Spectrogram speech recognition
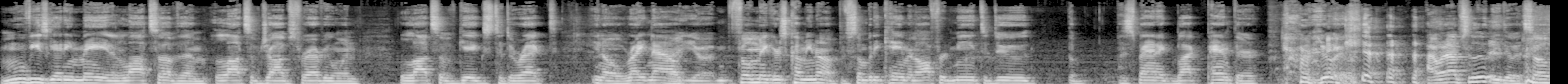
movies getting made and lots of them, lots of jobs for everyone, lots of gigs to direct. You know, right now, Right. you filmmakers coming up. If somebody came and offered me to do the Hispanic Black Panther, I'd do it. I would absolutely do it. So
